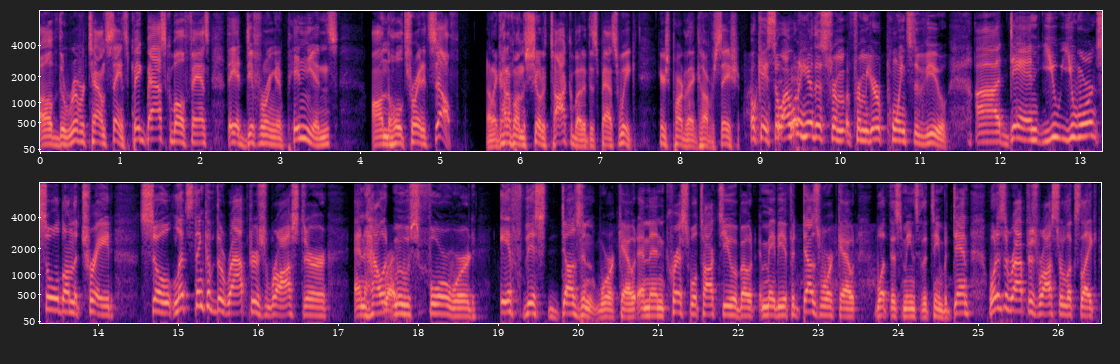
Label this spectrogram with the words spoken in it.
of the Rivertown Saints, big basketball fans, they had differing opinions on the whole trade itself. And I got him on the show to talk about it this past week. Here's part of that conversation. Okay, so I want to hear this from from your points of view. Uh, Dan, you you weren't sold on the trade, so let's think of the Raptors roster and how it Right. moves forward if this doesn't work out. And then Chris we'll talk to you about maybe if it does work out, what this means for the team. But Dan, what does the Raptors roster looks like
